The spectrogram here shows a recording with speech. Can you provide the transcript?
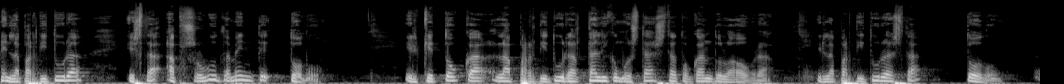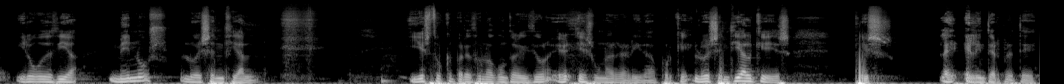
en la partitura está absolutamente todo. El que toca la partitura tal y como está, está tocando la obra. En la partitura está todo. Y luego decía, menos lo esencial. Y esto que parece una contradicción e, es una realidad, porque lo esencial que es, pues el intérprete,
